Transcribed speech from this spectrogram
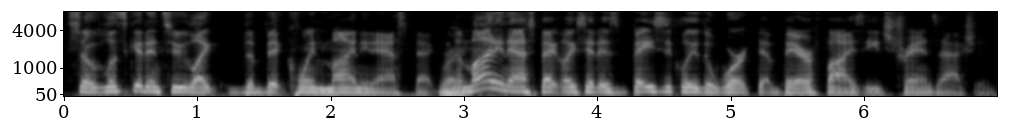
So let's get into like the Bitcoin mining aspect. Right. The mining aspect, like I said, is basically the work that verifies each transaction.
